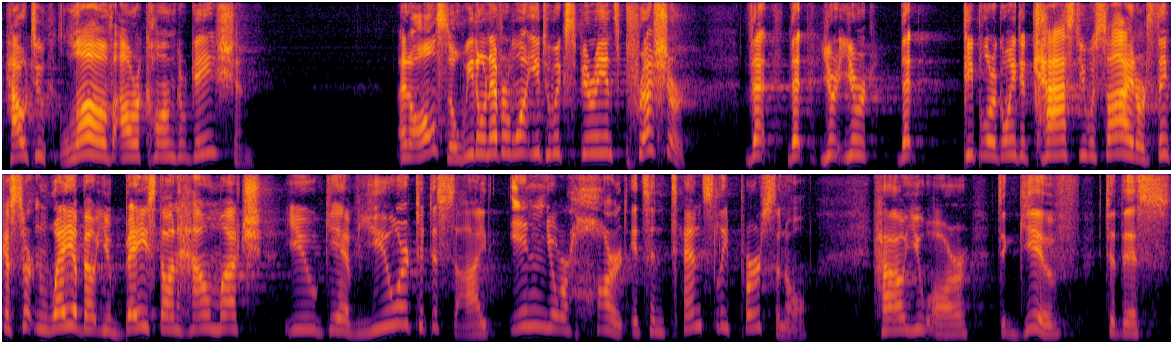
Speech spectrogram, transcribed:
how to love our congregation. And also, we don't ever want you to experience pressure that, that, you're, you're, that people are going to cast you aside or think a certain way about you based on how much you give. You are to decide in your heart, it's intensely personal, how you are to give to this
